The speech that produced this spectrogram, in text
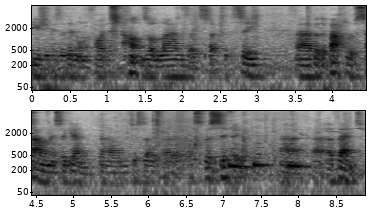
usually because they didn't want to fight the Spartans on land, they stuck to the sea. Uh, but the Battle of Salamis, again, um, just a, a, a specific uh, uh, event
